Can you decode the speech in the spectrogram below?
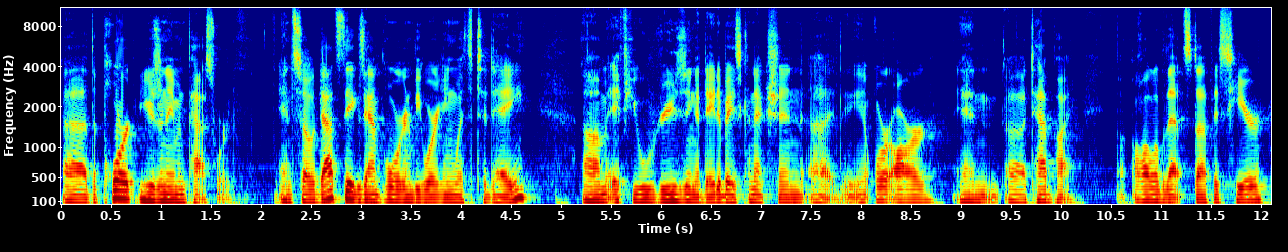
uh, the port, username, and password. And so that's the example we're going to be working with today. Um, if you were using a database connection uh, or R and uh, TabPy, all of that stuff is here.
